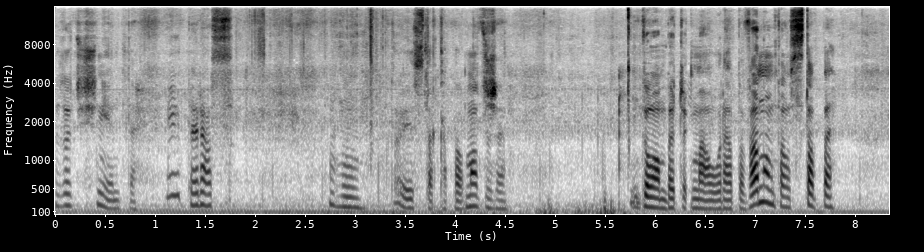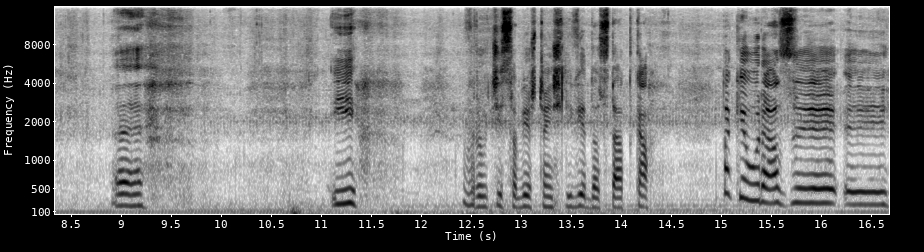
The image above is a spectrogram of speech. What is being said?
zaciśnięte. I teraz mhm, to jest taka pomoc, że gołąbeczek ma uratowaną tą stopę e, i wróci sobie szczęśliwie do statka. Takie urazy, y,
